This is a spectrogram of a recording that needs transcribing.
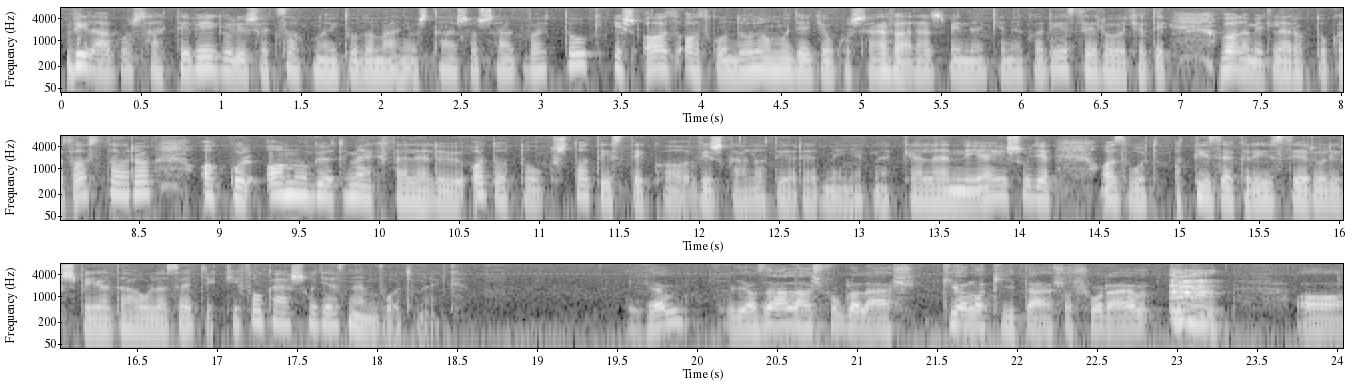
Világos, hát ti végül is egy szakmai tudományos társaság vagytok, és az azt gondolom, hogy egy jogos elvárás mindenkinek a részéről, hogyha ti valamit leraktok az asztalra, akkor amögött megfelelő adatok, statisztika, vizsgálati eredményeknek kell lennie, és ugye az volt a tizek részéről is például az egyik kifogás, hogy ez nem volt meg. Igen, ugye az állásfoglalás kialakítása során a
